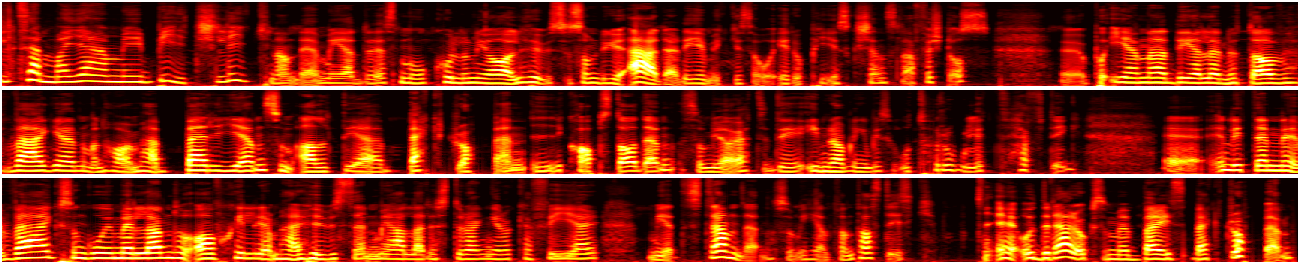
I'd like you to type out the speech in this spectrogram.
lite såhär Miami Beach liknande med små kolonialhus som det ju är där. Det är mycket så europeisk känsla förstås. Eh, på ena delen utav vägen, man har de här bergen som alltid är backdropen i Kapstaden som gör att det, inramningen blir så otroligt häftig. Eh, en liten väg som går emellan och avskiljer de här husen med alla restauranger och kaféer med stranden som är helt fantastisk. Eh, och det där också med bergsbackdroppen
